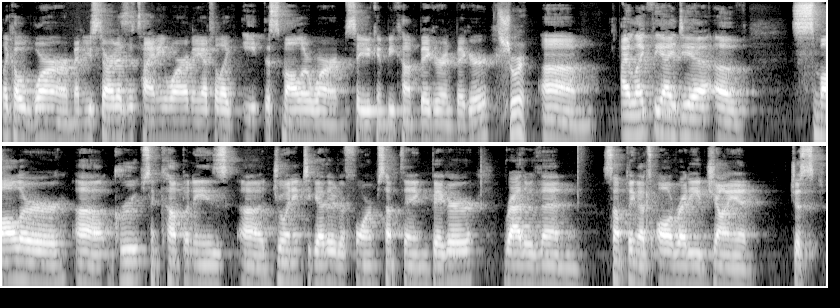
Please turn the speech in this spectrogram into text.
like a worm, and you start as a tiny worm, and you have to like eat the smaller worms so you can become bigger and bigger. Sure. Um, I like the idea of smaller uh, groups and companies uh, joining together to form something bigger rather than something that's already giant, just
